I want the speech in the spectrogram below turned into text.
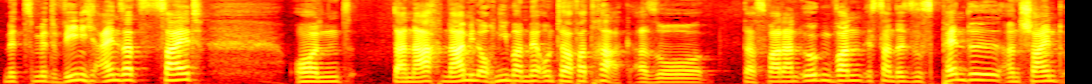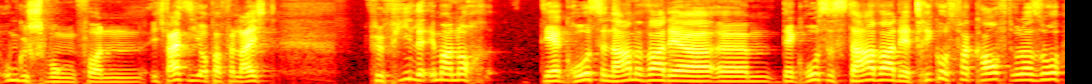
mit, mit wenig Einsatzzeit und danach nahm ihn auch niemand mehr unter Vertrag. Also das war dann irgendwann, ist dann dieses Pendel anscheinend umgeschwungen von, ich weiß nicht, ob er vielleicht für viele immer noch der große Name war, der, ähm, der große Star war, der Trikots verkauft oder so.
